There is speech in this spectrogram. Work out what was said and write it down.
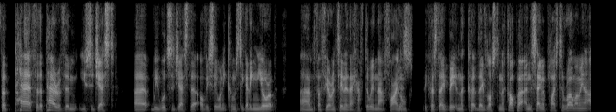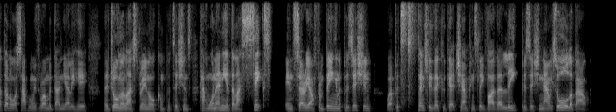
for pair for the pair of them, you suggest uh, we would suggest that obviously when it comes to getting Europe um, for Fiorentina, they have to win that final yes. because they've beaten the they've lost in the Coppa, and the same applies to Rome. I mean, I don't know what's happened with Roma Daniele here. They've drawn the last three in all competitions, haven't won any of the last six in Serie A from being in a position where potentially they could get Champions League via their league position. Now it's all about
